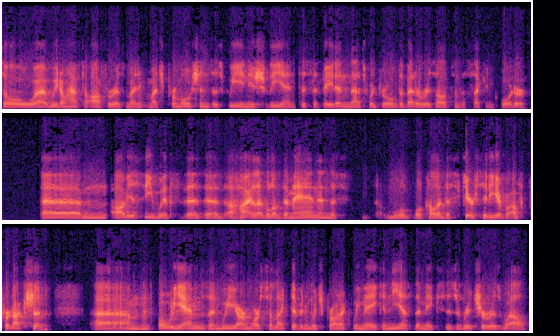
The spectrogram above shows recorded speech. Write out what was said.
so uh we don't have to offer as much promotions as we initially anticipated, and that's what drove the better results in the second quarter. Um, obviously, with the high level of demand and we'll call it the scarcity of production, um, OEMs and we are more selective in which product we make, and yes, the mix is richer as well.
